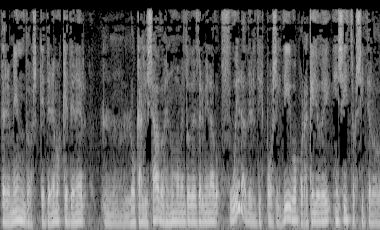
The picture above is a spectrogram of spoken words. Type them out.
tremendos que tenemos que tener mm, localizados en un momento determinado fuera del dispositivo, por aquello de, insisto, si te lo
